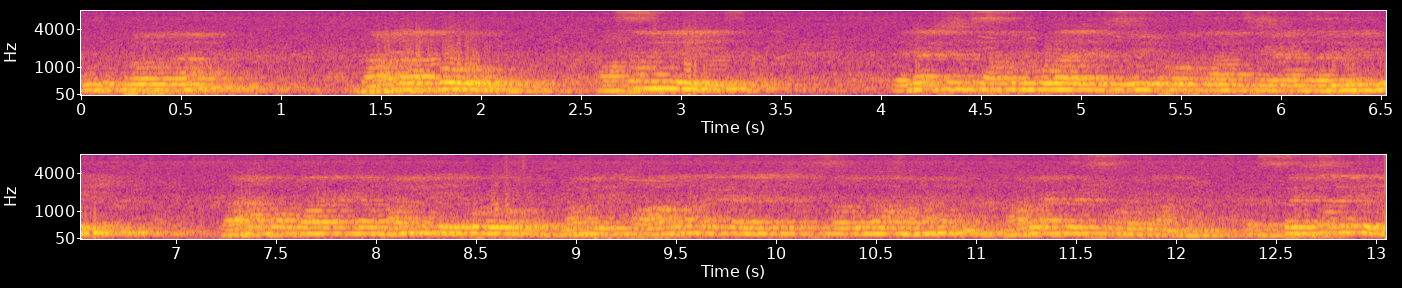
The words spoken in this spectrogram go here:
గుడ్ ప్రోగ్రామ్ దాదాపు అసెంబ్లీ ఎలక్షన్స్ అప్పుడు కూడా ఈ స్వీట్ ప్రోగ్రామ్ చేయడం జరిగింది దాంతో పాటుగా మళ్ళీ ఇప్పుడు మళ్ళీ పార్లమెంట్ ఎలక్షన్స్ కూడా మనం అవేర్నెస్ ప్రోగ్రామ్ ఎస్పెషల్లీ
